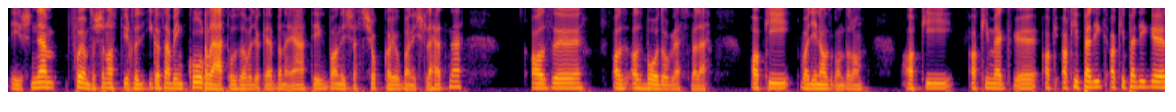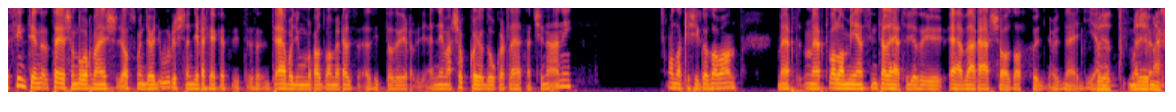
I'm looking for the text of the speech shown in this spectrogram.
és nem folyamatosan azt írsz, hogy igazából én korlátozza vagyok ebben a játékban, és ez sokkal jobban is lehetne, az, az, az boldog lesz vele. Aki, vagy én azt gondolom, aki, aki meg, aki, aki, pedig, aki pedig szintén teljesen normális, hogy azt mondja, hogy úristen gyerekek, ez, itt, ez, itt el vagyunk maradva, mert ez, ez itt azért ennél már sokkal jobb dolgokat lehetne csinálni. Annak is igaza van, mert, mert valamilyen szinten lehet, hogy az ő elvárása az az, hogy, hogy ne egy ilyen... Hogy mert ő már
